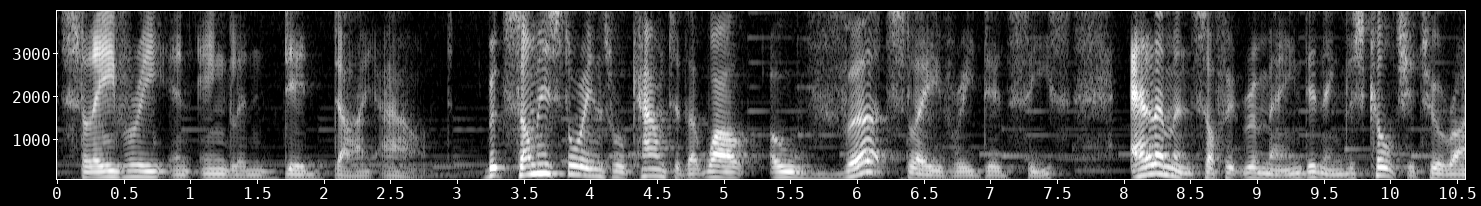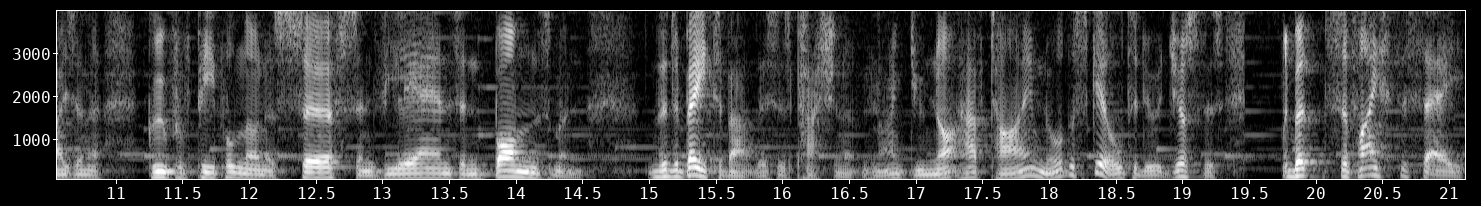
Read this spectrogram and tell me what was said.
slavery in England did die out. But some historians will counter that while overt slavery did cease, elements of it remained in English culture to arise in a group of people known as serfs and villeins and bondsmen. The debate about this is passionate, and I do not have time nor the skill to do it justice. But suffice to say,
